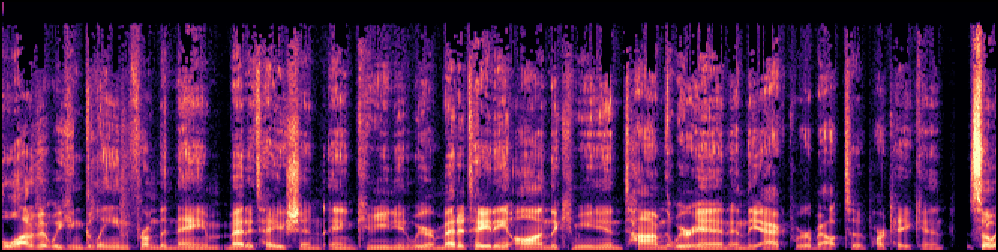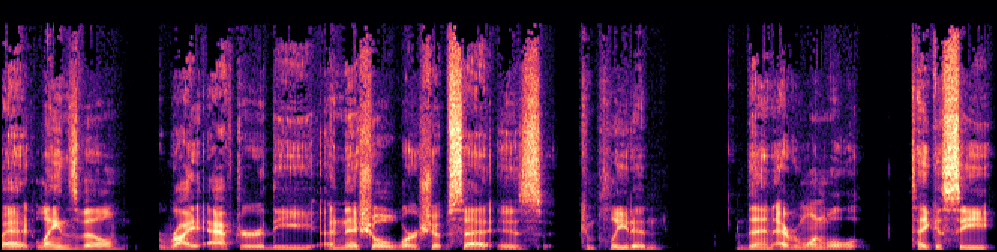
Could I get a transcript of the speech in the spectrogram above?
a lot of it we can glean from the name meditation and communion. We are meditating on the communion time that we're in and the act we're about to partake in. So at Lanesville, right after the initial worship set is completed, then everyone will take a seat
